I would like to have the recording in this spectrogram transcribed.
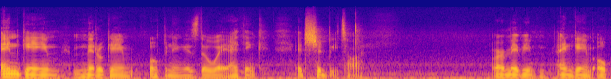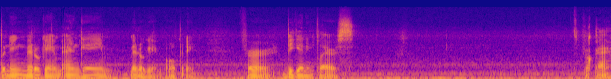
end game, middle game, opening is the way I think it should be taught. Or maybe end game, opening, middle game, end game, middle game, opening for beginning players. Okay.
